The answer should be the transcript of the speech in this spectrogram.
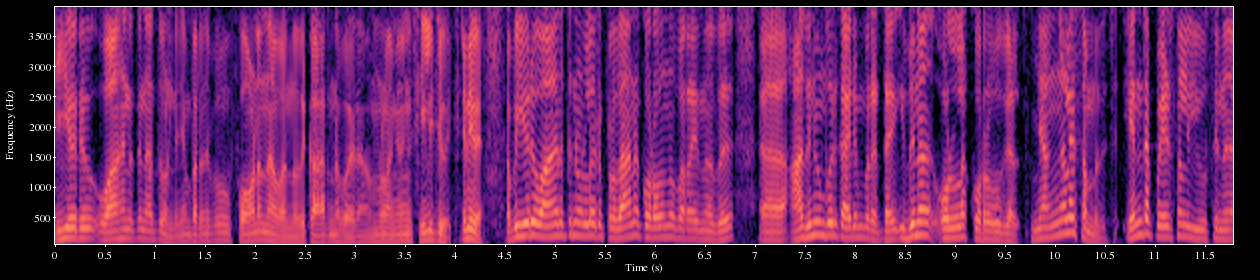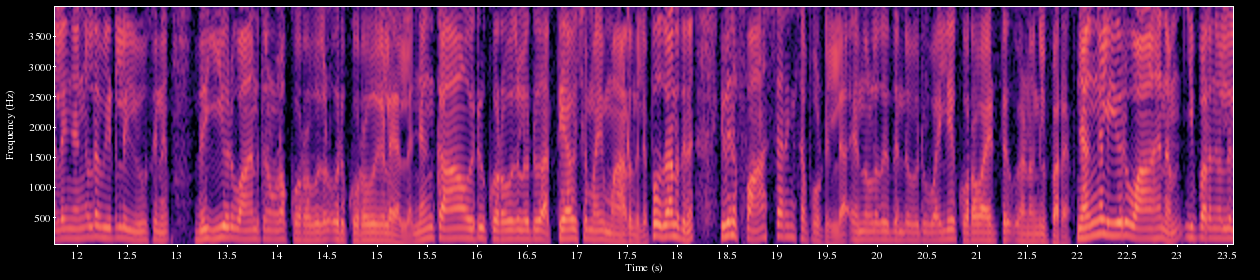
ഈ ഒരു വാഹനത്തിനകത്തുണ്ട്. ഞാൻ പറഞ്ഞപ്പോൾ ഫോണെന്നാണ് വന്നത്? കാറിന് പകരം. നമ്മൾ അങ്ങനെ ശീലിച്ചു പോയി. എനിവേ അപ്പോൾ ഈ ഒരു വാഹനത്തിനുള്ള ഒരു പ്രധാന കുറവെന്ന് പറയുന്നത് അതിനു മുമ്പ് ഒരു കാര്യം പറയട്ടെ. ഇതിന് ഉള്ള കുറവുകൾ ഞങ്ങളെ സംബന്ധിച്ച് എന്റെ പേഴ്സണൽ യൂസിന് അല്ലെങ്കിൽ ഞങ്ങളുടെ വീട്ടിലെ യൂസിന് ഇത് ഈ ഒരു വാഹനത്തിനുള്ള കുറവുകൾ ഒരു കുറവുകളെ അല്ല. ഞങ്ങൾക്ക് ആ ഒരു കുറവുകൾ ഒരു അത്യാവശ്യമായി മാറുന്നില്ല. ഇപ്പോൾ ഉദാഹരണത്തിന് ഇതിന് ഫാസ്റ്റ് ചാർജിങ് സപ്പോർട്ട് ഇല്ല എന്നുള്ളത് ഇതിന്റെ ഒരു വലിയ കുറവായിട്ട് വേണമെങ്കിൽ പറയാം. ഞങ്ങൾ ഈ ഒരു വാഹനം ഈ പറഞ്ഞ പോലെ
